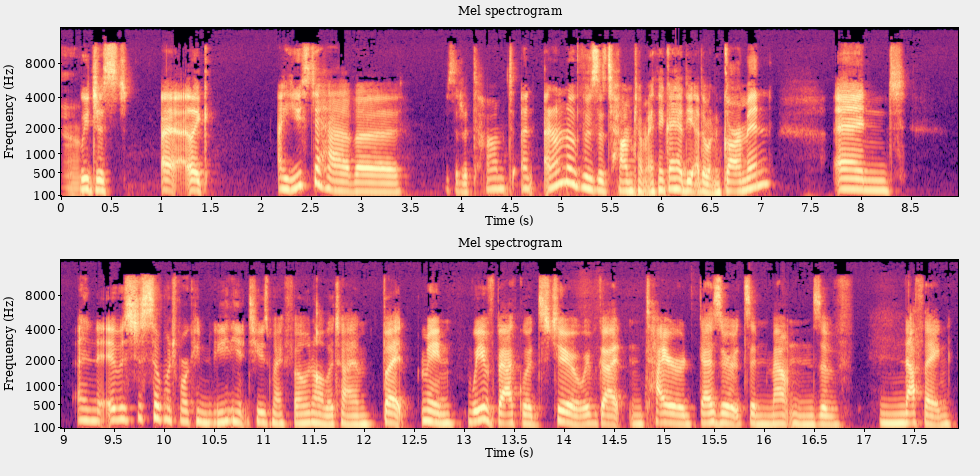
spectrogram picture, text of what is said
Yeah. We just I like I used to have a was it a Tom I I don't know if it was a TomTom. I think I had the other one, Garmin. And and it was just so much more convenient to use my phone all the time. But I mean, we have backwoods too. We've got entire deserts and mountains of nothing.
